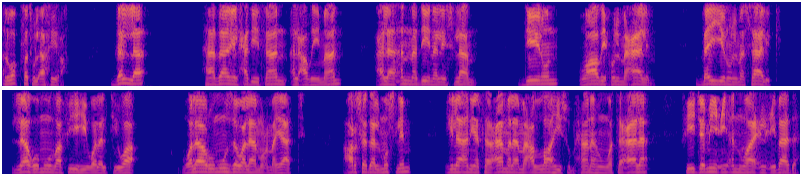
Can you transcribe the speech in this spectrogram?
الوقفة الأخيرة دل هذان الحديثان العظيمان على أن دين الإسلام دين واضح المعالم بين المسالك لا غموض فيه ولا التواء ولا رموز ولا معميات. أرشد المسلم إلى أن يتعامل مع الله سبحانه وتعالى في جميع أنواع العبادة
